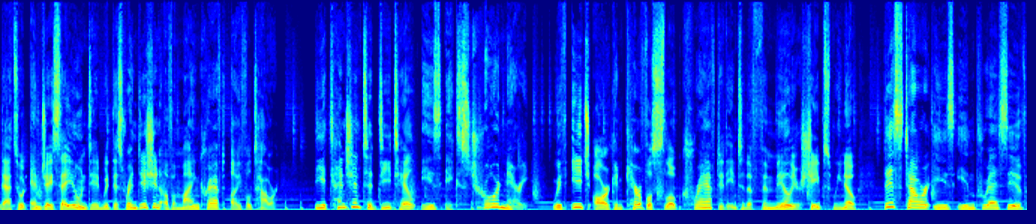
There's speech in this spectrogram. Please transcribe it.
That's what MJ Seoun did with this rendition of a Minecraft Eiffel Tower. The attention to detail is extraordinary. With each arc and careful slope crafted into the familiar shapes we know, this tower is impressive.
